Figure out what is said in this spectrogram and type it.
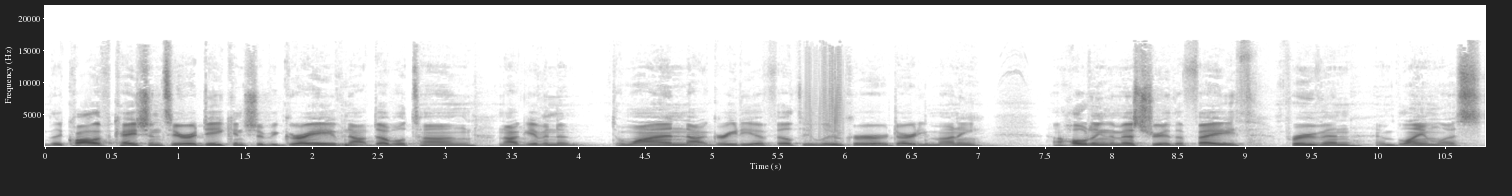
the qualifications here, a deacon should be grave, not double tongued, not given to, to, wine, not greedy of filthy lucre or dirty money, uh, holding the mystery of the faith, proven and blameless.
